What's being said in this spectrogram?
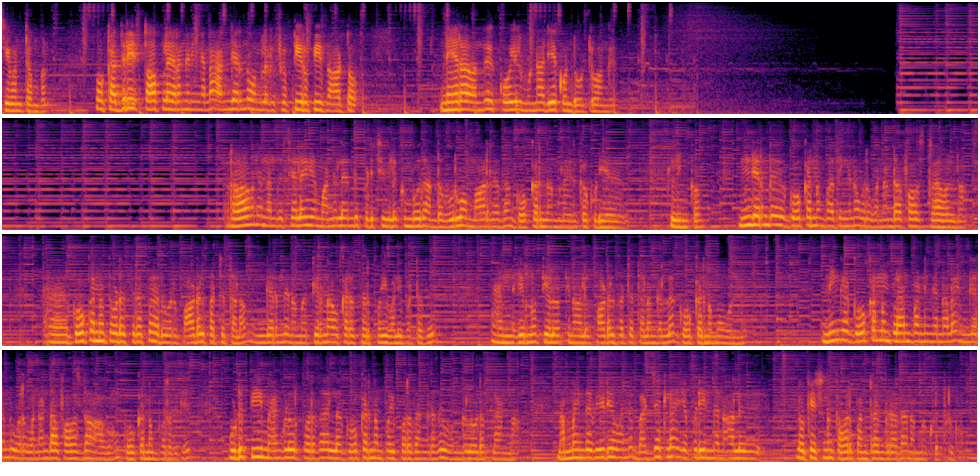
சிவன் டெம்பிள் ஸோ கத்ரி ஸ்டாப்பில் இறங்குனீங்கன்னா அங்கேருந்து உங்களுக்கு ஃபிஃப்டி ருபீஸ் ஆட்டோ நேராக வந்து கோயில் முன்னாடியே கொண்டு விட்டுருவாங்க. ராவணன் அந்த சிலையை மண்ணிலேருந்து பிடிச்சு இழுக்கும்போது அந்த உருவம் மாறுறது தான் கோகர்ணமில் இருக்கக்கூடிய லிங்கம். இங்கேருந்து கோகர்ணம் பார்த்தீங்கன்னா ஒரு one and half hours travel தான். கோகர்ணத்தோட சிறப்பு அது ஒரு பாடல் பெற்ற தலம் இங்கேருந்து நம்ம திருநாவுக்கரசர் போய் வழிபட்டது. இருநூற்றி எழுபத்தி நாலு பாடல் பெற்ற தலங்களில் கோகர்ணமும் ஒன்று நீங்கள் கோகர்ணம் பிளான் பண்ணீங்கனால இங்கேருந்து ஒரு ஒன் அண்ட் ஆஃப் ஹவர்ஸ் தான் ஆகும் கோகர்ணம் போகிறதுக்கு உடுப்பி மேங்களூர் போகிறதா இல்லை கோகர்ணம் போய் போகிறதாங்கிறது உங்களோட பிளான் தான். நம்ம இந்த வீடியோ வந்து பட்ஜெட்டில் எப்படி இந்த நாலு லொக்கேஷனும் கவர் பண்ணுறங்கிறதா நம்ம கொடுத்துருக்கோம்.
